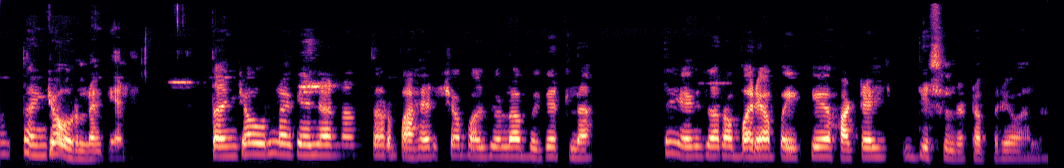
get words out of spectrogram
तंजावूरला तंजावरला गेले. तंजावरला गेल्यानंतर बाहेरच्या बाजूला बघितलं तर एक जरा बऱ्यापैकी हॉटेल दिसलं टपरीवाला.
